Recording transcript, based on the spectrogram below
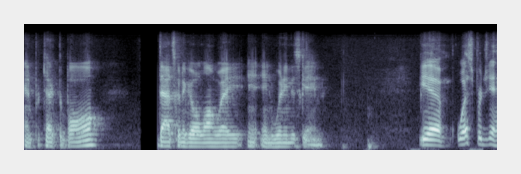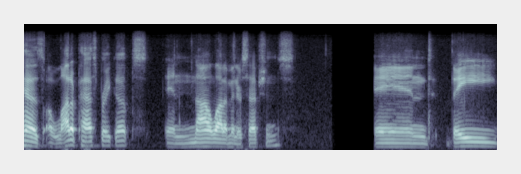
and protect the ball, that's going to go a long way in, in winning this game. Yeah, West Virginia has a lot of pass breakups and not a lot of interceptions. And they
